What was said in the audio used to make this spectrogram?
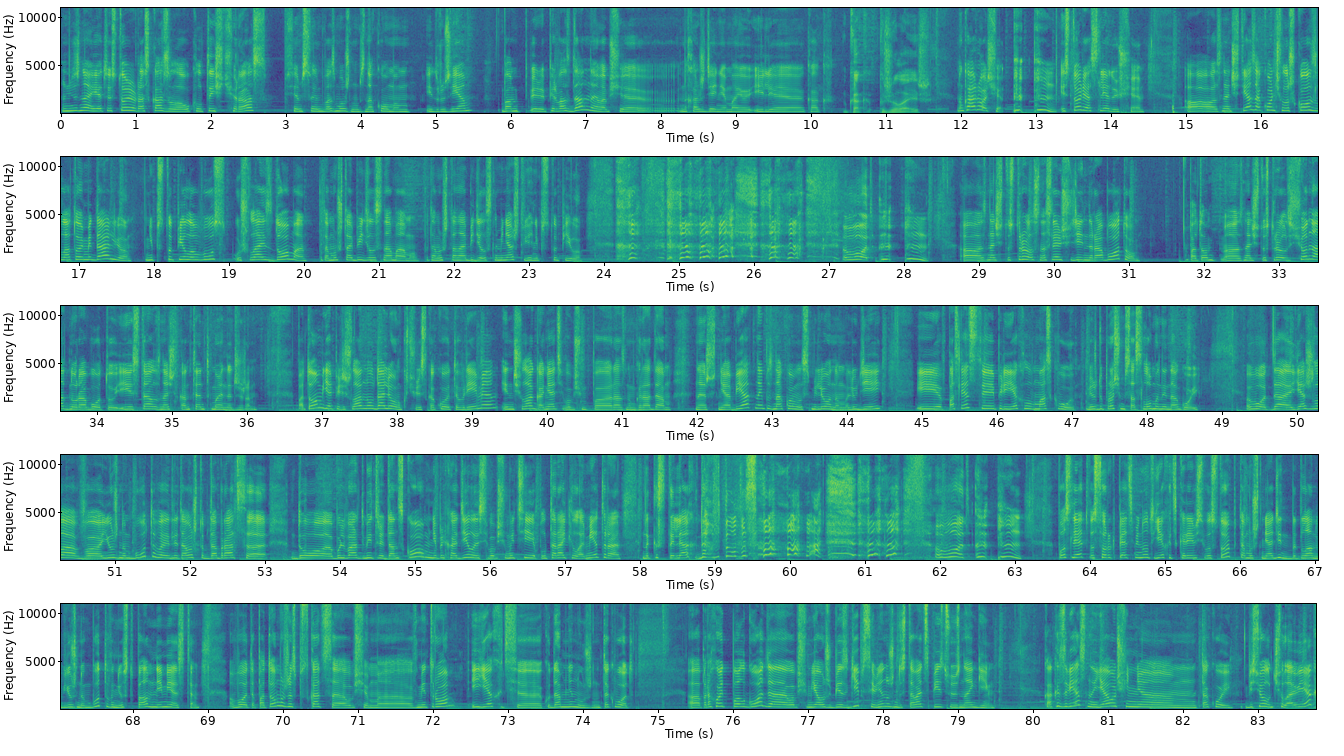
Ну, не знаю, я эту историю рассказывала около тысячи раз всем своим возможным знакомым и друзьям. Вам пер- первозданное вообще э, нахождение мое или как? Как пожелаешь. Ну, короче, история следующая. А, Значит, я закончила школу с золотой медалью, не поступила в ВУЗ, ушла из дома, потому что обиделась на маму, потому что она обиделась на меня, что я не поступила. Вот. А, Значит, устроилась на следующий день на работу, Потом, а, значит, устроилась еще на одну работу и стала, значит, контент-менеджером. Потом я перешла на удаленку через какое-то время и начала гонять, в общем, по разным городам наш необъятный, познакомилась с миллионом людей и впоследствии переехала в Москву, между прочим, со сломанной ногой. Вот, да, я жила в Южном Бутово, и для того, чтобы добраться до бульвара Дмитрия Донского, мне приходилось, в общем, идти полтора километра на костылях до автобуса. Вот. После этого 45 минут ехать, скорее всего, стоит, потому что ни один бедлан в Южном Бутово не уступал мне место. Вот, а потом уже спускаться, в общем, э, в метро и ехать э, куда мне нужно. Так вот, проходит полгода, в общем, я уже без гипса, и мне нужно доставать спицу из ноги. Как известно, я очень э, такой веселый человек.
